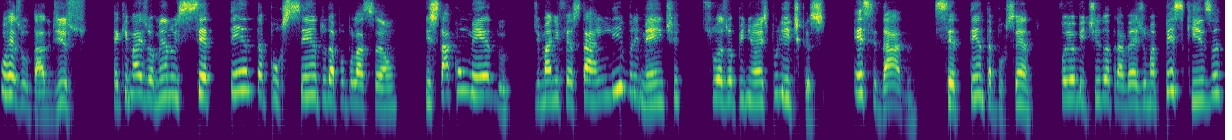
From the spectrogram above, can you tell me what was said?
O resultado disso é que mais ou menos 70% da população está com medo de manifestar livremente suas opiniões políticas. Esse dado, 70%, foi obtido através de uma pesquisa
